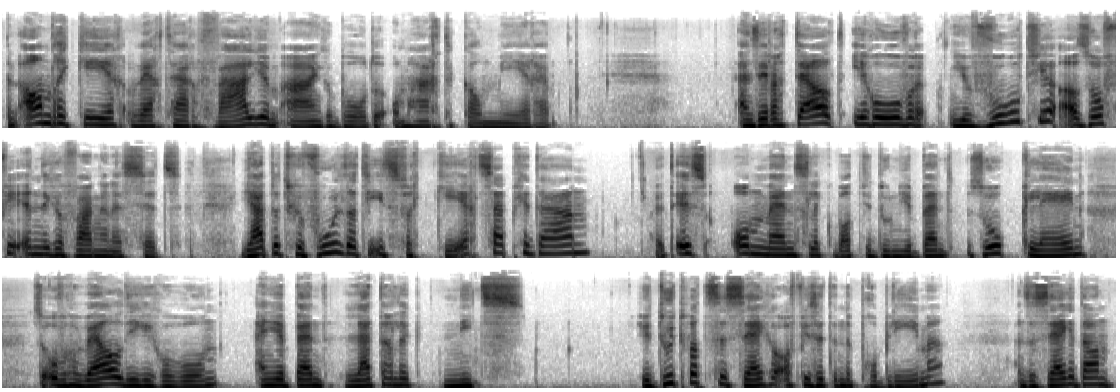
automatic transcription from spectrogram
Een andere keer werd haar valium aangeboden om haar te kalmeren. En zij vertelt hierover: Je voelt je alsof je in de gevangenis zit. Je hebt het gevoel dat je iets verkeerds hebt gedaan. Het is onmenselijk wat je doet. Je bent zo klein, ze overweldigen gewoon en je bent letterlijk niets. Je doet wat ze zeggen of je zit in de problemen en ze zeggen dan:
